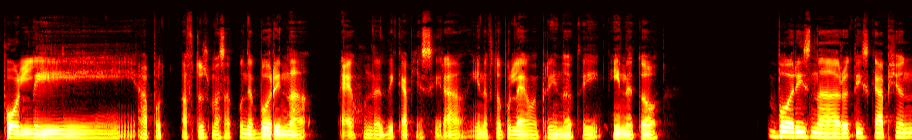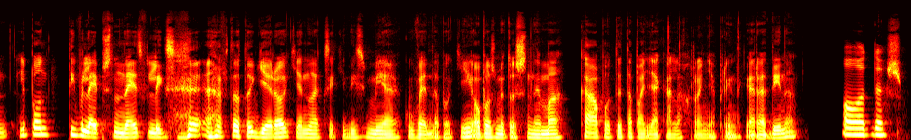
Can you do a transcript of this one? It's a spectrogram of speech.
πολλοί από αυτούς που μας ακούνε μπορεί να έχουν δει κάποια σειρά. Είναι αυτό που λέγαμε πριν ότι είναι το μπορείς να ρωτήσεις κάποιον λοιπόν τι βλέπεις στο Netflix αυτό τον καιρό και να ξεκινήσει μια κουβέντα από εκεί όπως με το σινεμά κάποτε τα παλιά καλά χρόνια πριν την καραντίνα. Όντως.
